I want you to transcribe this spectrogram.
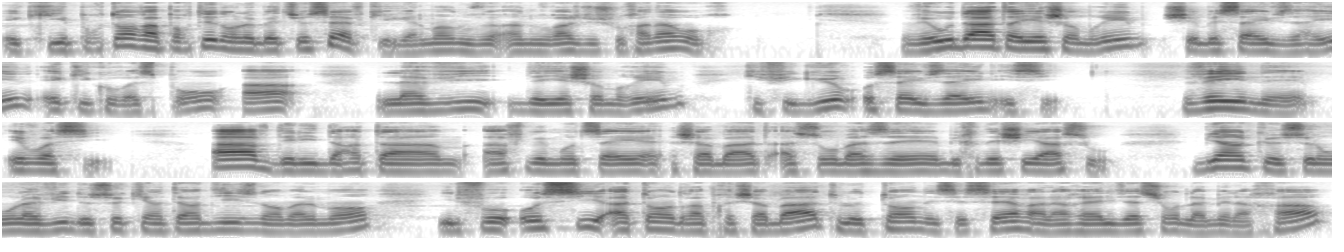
et qui est pourtant rapporté dans le Bet Yosef, qui est également un ouvrage du Shulchan Aruch. Veudat Ayeshomrim chez Besaif Zain, et qui correspond à l'avis des Yeshomrim qui figure au Saif Zain ici. Veine, et voici. Av delidatam, af bemotsae Shabbat, asur bazé. Bien que, selon l'avis de ceux qui interdisent normalement, il faut aussi attendre après Shabbat le temps nécessaire à la réalisation de la Melacha.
